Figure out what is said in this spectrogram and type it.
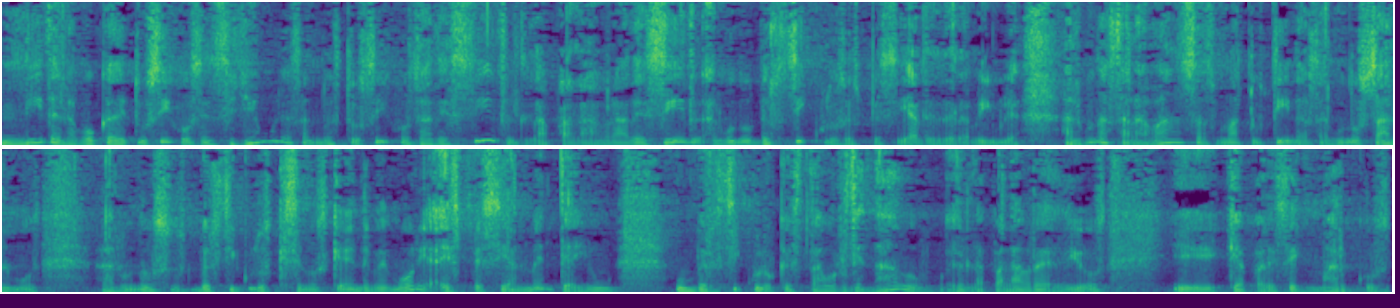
Ni de la boca de tus hijos. Enseñémosles a nuestros hijos a decir la palabra, a decir algunos versículos especiales de la Biblia, algunas alabanzas matutinas, algunos salmos, algunos versículos que se nos queden de memoria. Especialmente hay un, un versículo que está ordenado en la palabra de Dios que aparece en Marcos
